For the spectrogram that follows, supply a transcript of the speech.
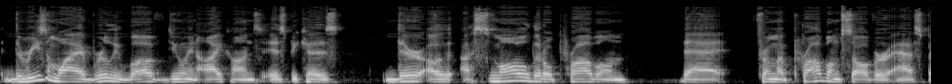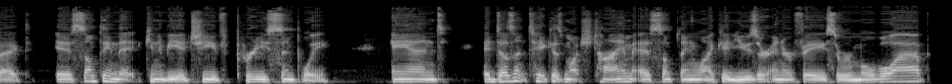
the reason why I really love doing icons is because they're a, a small little problem that from a problem solver aspect is something that can be achieved pretty simply. And it doesn't take as much time as something like a user interface or a mobile app.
